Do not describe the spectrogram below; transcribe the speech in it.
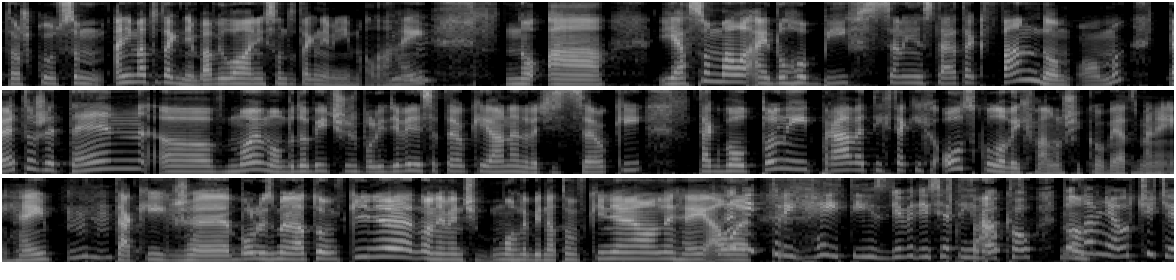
trošku som, ani ma to tak nebavilo, ani som to tak nevnímala. Hej. Mm-hmm. No a ja som mala aj dlho beef s celým Star Trek fandomom, pretože ten uh, v mojom období, či už boli 90. roky, a 2000 roky, tak bol plný práve práve tých takých oldschoolových fanúšikov viac menej, hej? Mm-hmm. Takých, že boli sme na tom v kine, no neviem, či mohli byť na tom v kine reálne, hej, ale... Na niektorých, hej, tých z 90 rokov, podľa no. mňa určite,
